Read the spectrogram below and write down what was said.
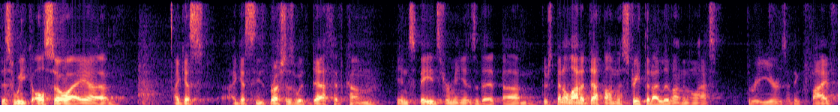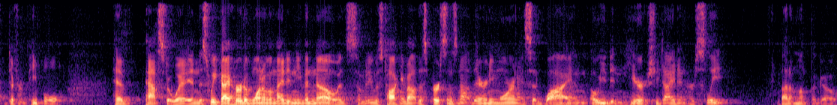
This week also, I, uh, I, guess, I guess these brushes with death have come in spades for me is that um, there's been a lot of death on the street that I live on in the last three years. I think five different people have passed away. And this week I heard of one of them I didn't even know. And somebody was talking about this person's not there anymore. And I said, why? And oh, you didn't hear. She died in her sleep about a month ago.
